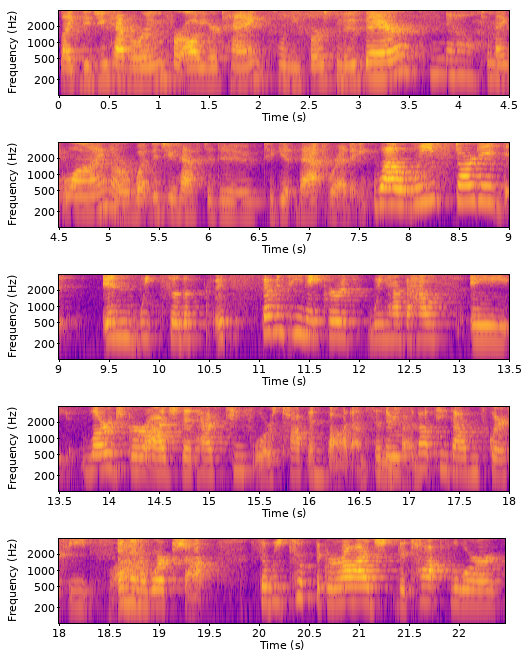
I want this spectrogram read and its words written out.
Like, did you have room for all your tanks when you first moved there No. to make wine, or what did you have to do to get that ready? Well, we started in we so the it's 17 acres. We have the house a large garage that has two floors, top and bottom. So there's Okay. about 2,000 square feet, and then a workshop. So we took the garage, the top floor,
